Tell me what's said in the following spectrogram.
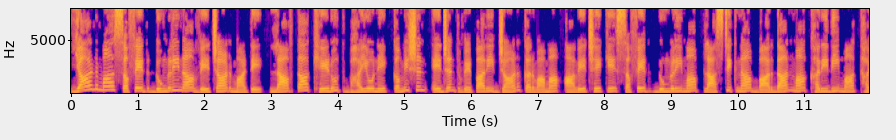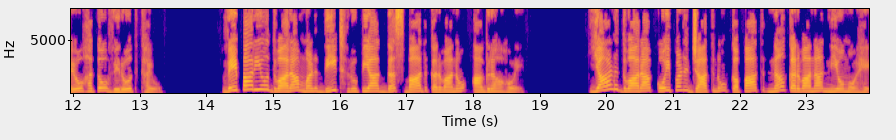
યાર્ડમાં સફેદ ડુંગળીના વેચાણ માટે લાવતા ખેડૂત ભાઈઓને કમિશન એજન્ટ વેપારી જાણ કરવામાં આવે છે કે સફેદ ડુંગળીમાં પ્લાસ્ટિકના બારદાનમાં ખરીદીમાં થયો હતો વિરોધ થયો. વેપારીઓ દ્વારા મણ દીઠ રૂપિયા દસ બાદ કરવાનો આગ્રહ હોય. યાર્ડ દ્વારા કોઈપણ જાતનું કપાત ન કરવાના નિયમો હે.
